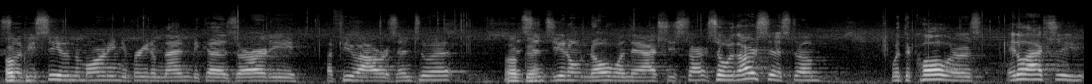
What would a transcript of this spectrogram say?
So if you see it in the morning, you breed them then because they're already a few hours into it. Okay. since you don't know when they actually start. So with our system, with the collars, it'll actually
